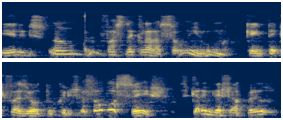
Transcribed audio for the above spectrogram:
E ele disse: Não, eu não faço declaração nenhuma. Quem tem que fazer autocrítica são vocês. Se querem me deixar preso,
